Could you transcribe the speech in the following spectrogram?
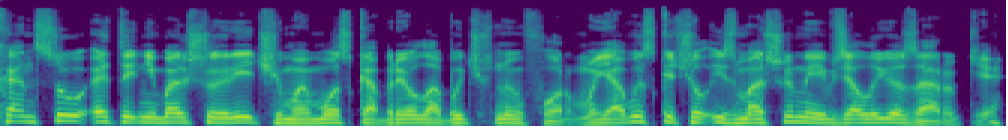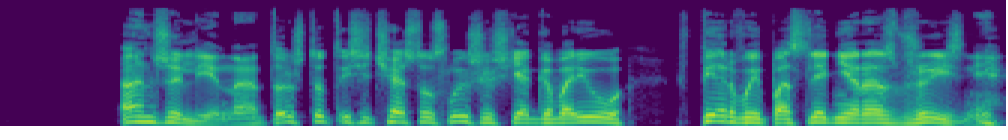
К концу этой небольшой речи мой мозг обрел обычную форму. Я выскочил из машины и взял ее за руки. «Анжелина, то, что ты сейчас услышишь, я говорю в первый и последний раз в жизни.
